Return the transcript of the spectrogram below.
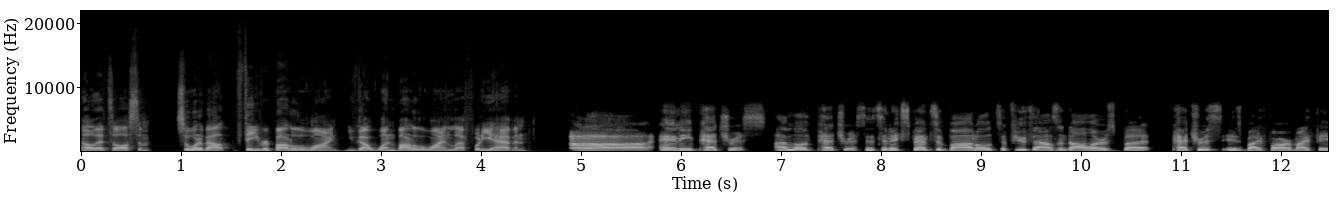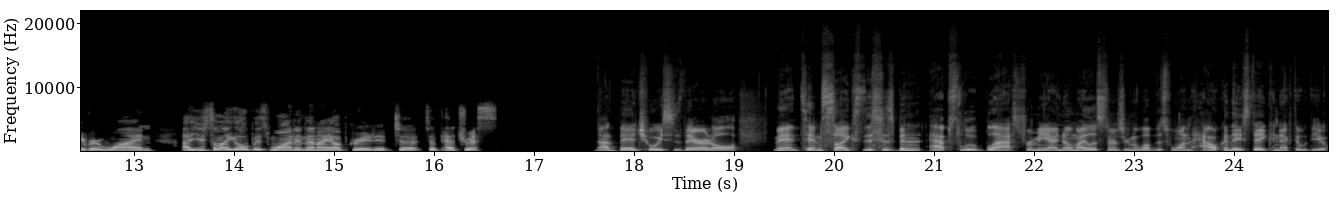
Oh, that's awesome. So, what about favorite bottle of wine? You've got one bottle of wine left. What are you having? Ah, uh, Annie Petrus. I love Petrus. It's an expensive bottle. It's a few thousand dollars, but Petrus is by far my favorite wine. I used to like Opus One, and then I upgraded to to Petrus. Not bad choices there at all. Man, Tim Sykes, this has been an absolute blast for me. I know my listeners are going to love this one. How can they stay connected with you?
